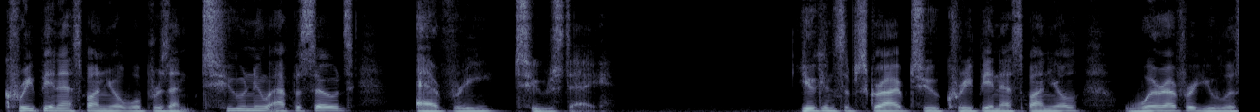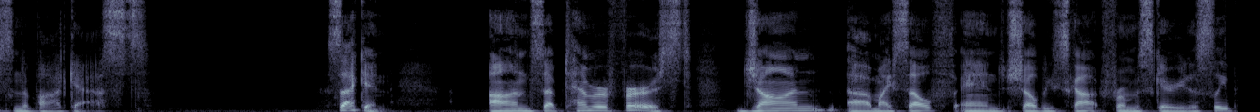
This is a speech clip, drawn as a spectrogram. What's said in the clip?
Creepy in Espanol will present two new episodes every Tuesday. You can subscribe to Creepy in Espanol wherever you listen to podcasts. Second, on September 1st, John, uh, myself, and Shelby Scott from Scary to Sleep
